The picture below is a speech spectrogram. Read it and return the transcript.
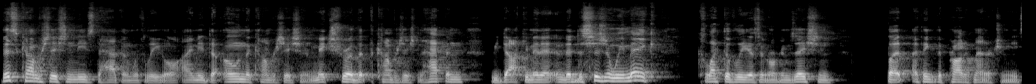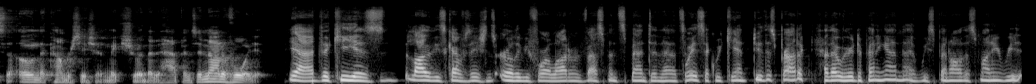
This conversation needs to happen with legal. I need to own the conversation and make sure that the conversation happened. We document it, and the decision we make collectively as an organization but I think the product manager needs to own the conversation and make sure that it happens and not avoid it. Yeah, the key is a lot of these conversations early before a lot of investment spent, and then it's ways like we can't do this product that we were depending on. And we spent all this money re-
